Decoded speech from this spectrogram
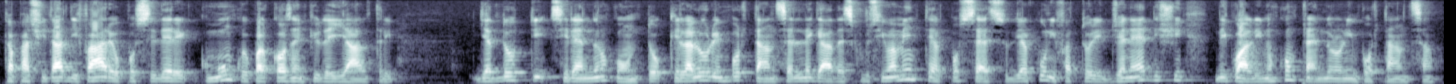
capacità di fare o possedere comunque qualcosa in più degli altri. Gli addotti si rendono conto che la loro importanza è legata esclusivamente al possesso di alcuni fattori genetici dei quali non comprendono l'importanza.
